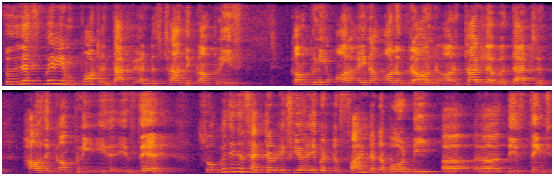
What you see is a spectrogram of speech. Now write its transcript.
So it's very important that we understand the company's company on, in a, on a ground, on a third level, that how the company is, is there. So within the sector, if you are able to find out about the uh, uh, these things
